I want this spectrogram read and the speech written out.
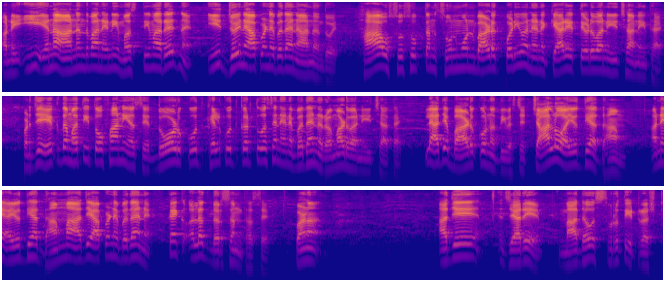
અને એ એના આનંદમાં એની મસ્તીમાં રહે જ ને એ જ જોઈને આપણને બધાને આનંદ હોય. હાવ સુસુપ્તન સુનમુન બાળક પડ્યું હોય ને, એને ક્યારેય તેડવાની ઈચ્છા નહીં થાય. પણ જે એકદમ અતિ તોફાની હશે, દોડ કૂદ, ખેલકૂદ કરતું હશે ને, એને બધાને રમાડવાની ઈચ્છા થાય. એટલે આજે બાળકોનો દિવસ છે. ચાલો અયોધ્યા ધામ. અને અયોધ્યા ધામમાં આજે આપણને બધાને કંઈક અલગ દર્શન થશે. પણ આજે જ્યારે માધવ સ્મૃતિ ટ્રસ્ટ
